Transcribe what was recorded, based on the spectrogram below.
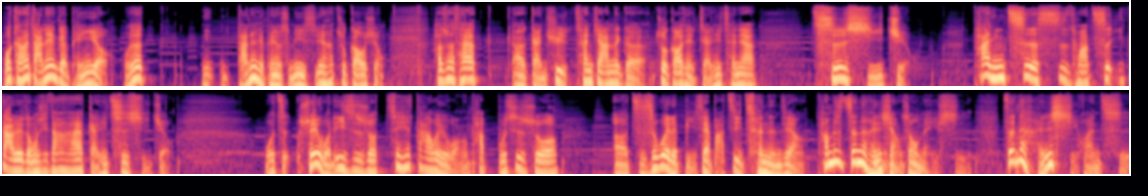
我赶快打电话给朋友。”我说：“你打电话给朋友什么意思？”因为她住高雄，她说她要呃赶去参加那个坐高铁赶去参加吃喜酒，她已经吃了四坨，吃一大堆东西，她还要赶去吃喜酒。我这所以我的意思是说，这些大胃王他不是说。呃，只是为了比赛把自己撑成这样，他们是真的很享受美食，真的很喜欢吃。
